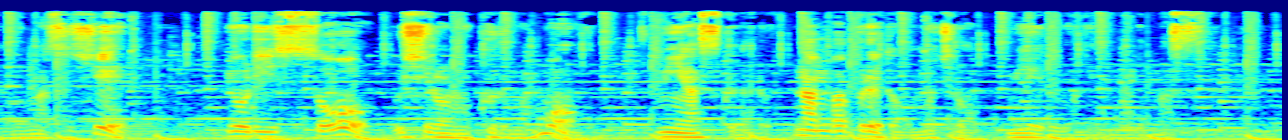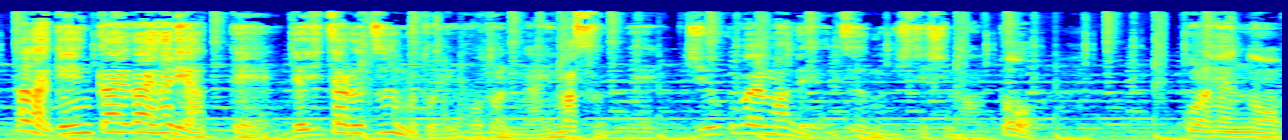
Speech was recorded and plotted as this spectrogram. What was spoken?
なりますし、より一層後ろの車も見やすくなる。ナンバープレートももちろん見えるようになります。ただ限界がやはりあって、デジタルズームということになりますんで、15倍までズームにしてしまうと、この辺の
